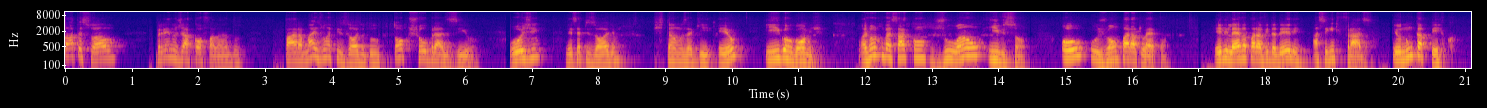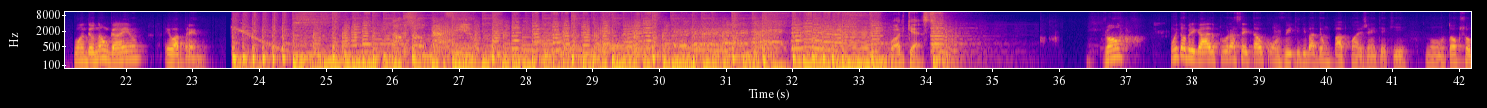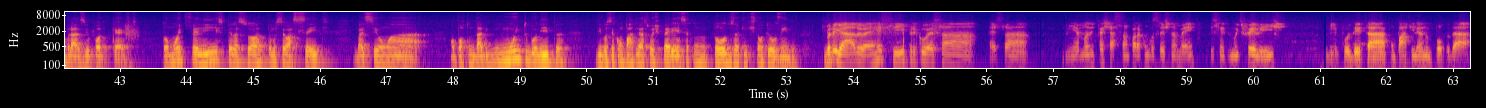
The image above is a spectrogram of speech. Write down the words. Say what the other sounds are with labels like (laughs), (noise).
Olá, pessoal. Breno Jacó falando para mais um episódio do Talk Show Brasil. Hoje, nesse episódio, estamos aqui eu e Igor Gomes. Nós vamos conversar com João Iveson, ou o João para atleta. Ele leva para a vida dele a seguinte frase: Eu nunca perco. Quando eu não ganho, eu aprendo. Podcast. João, muito obrigado por aceitar o convite de bater um papo com a gente aqui no Talk Show Brasil Podcast. Estou muito feliz pela sua, pelo seu aceite. Vai ser uma, uma oportunidade muito bonita de você compartilhar sua experiência com todos aqui que estão te ouvindo. Obrigado, é recíproco essa, essa minha manifestação para com vocês também. Me sinto muito feliz de poder estar compartilhando um pouco da,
